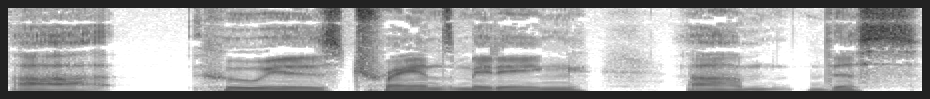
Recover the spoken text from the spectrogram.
uh, who is transmitting um, this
